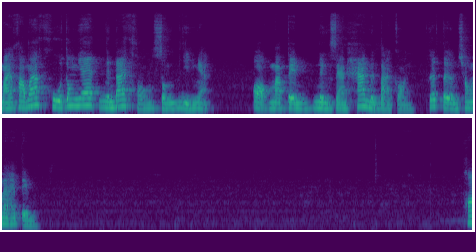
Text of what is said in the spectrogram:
หมายความว่าครูต้องแยกเงินได้ของสมหญิงเนี่ยออกมาเป็น1นึ่งแสนห้าหมื่นบาทก่อน เพื่อเติมช่องแรกให้เต็ม พอ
